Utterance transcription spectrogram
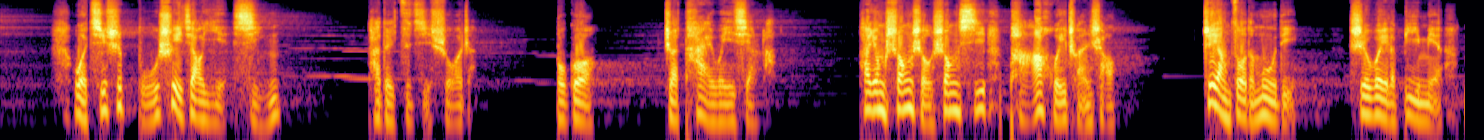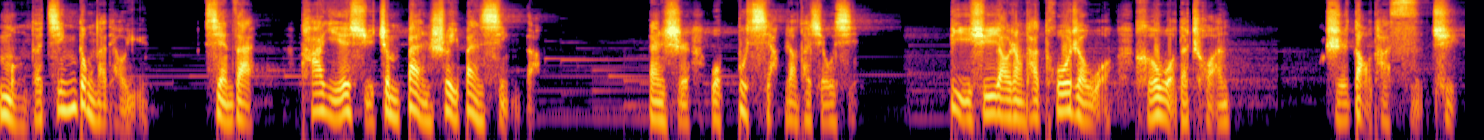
我其实不睡觉也行，他对自己说着。不过，这太危险了。他用双手双膝爬回船梢，这样做的目的，是为了避免猛地惊动那条鱼。现在，他也许正半睡半醒的，但是我不想让他休息，必须要让他拖着我和我的船，直到他死去。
